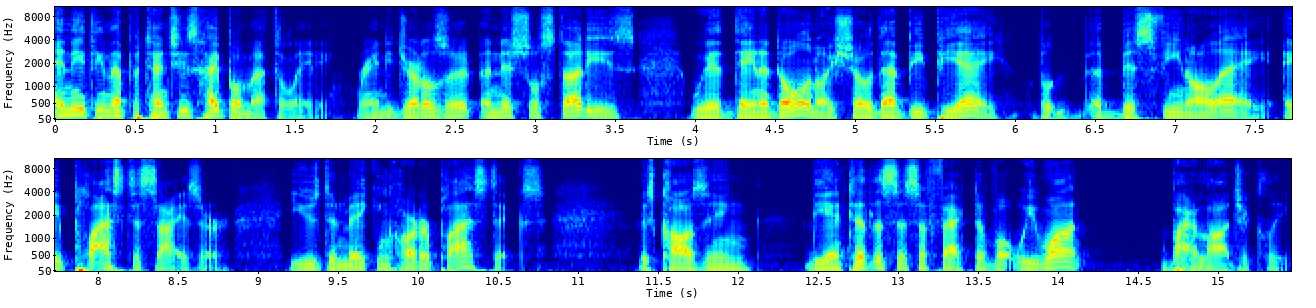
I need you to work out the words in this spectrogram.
anything that potentially is hypomethylating. Randy Jirtle's uh, initial studies with Dana Dolinoy showed that BPA, uh, bisphenol A, a plasticizer used in making harder plastics, is causing the antithesis effect of what we want biologically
